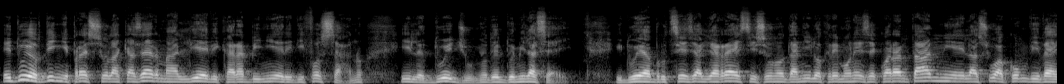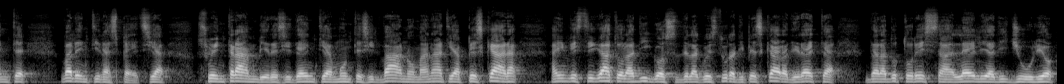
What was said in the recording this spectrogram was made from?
e due ordigni presso la caserma allievi carabinieri di Fossano il 2 giugno del 2006. I due abruzzesi agli arresti sono Danilo Cremonese 40 anni e la sua convivente Valentina Spezia. Su entrambi residenti a Montesilvano ma nati a Pescara ha investigato la Digos della questura di Pescara diretta dalla dottoressa Lelia Di Giulio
